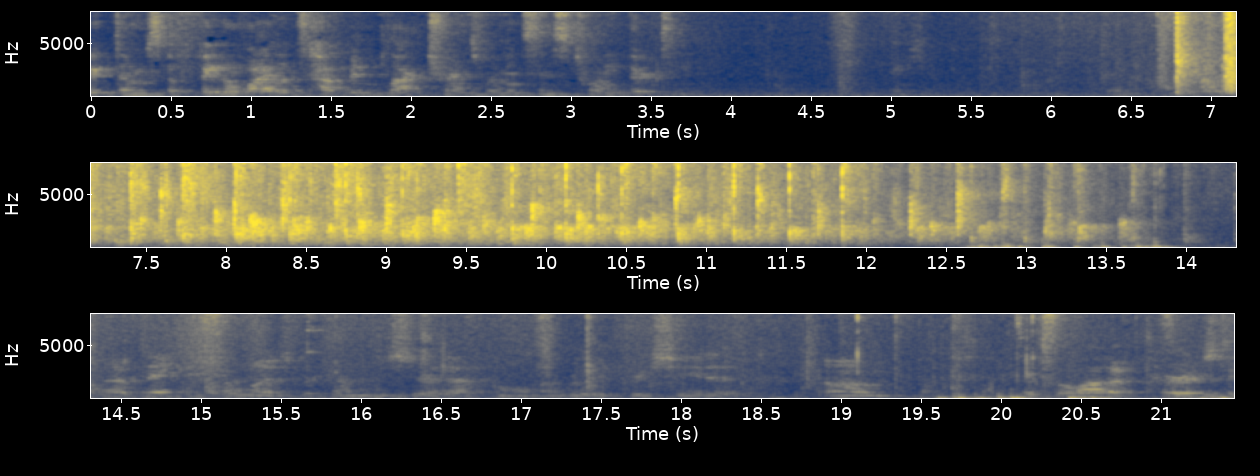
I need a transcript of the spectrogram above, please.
victims of fatal violence have been black trans women since 2013. Thank Uh, Thank you so much for coming to share that poem. I really appreciate it. Um, it takes a lot of courage to,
